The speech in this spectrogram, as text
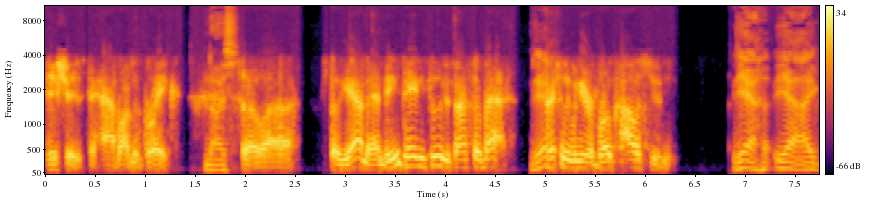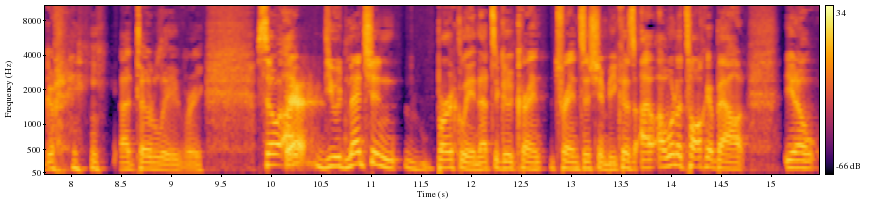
dishes to have on the break. Nice. So, uh, so yeah, man, being paid in food is not so bad, Yeah. especially when you're a broke college student. Yeah, yeah, I agree. I totally agree. So yeah. I, you would mention Berklee, and that's a good transition because I, I want to talk about, you know,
